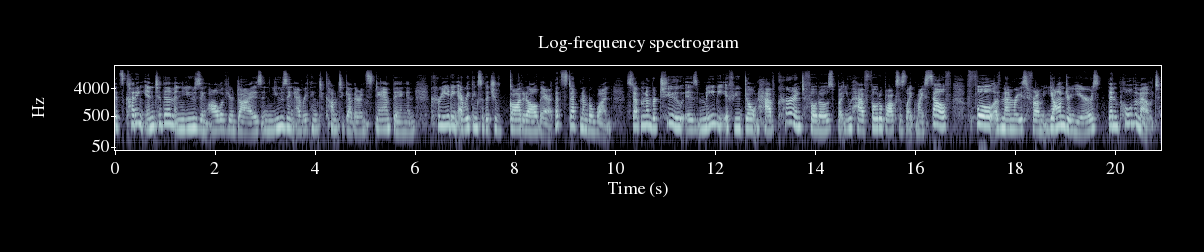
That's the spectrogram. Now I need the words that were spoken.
It's cutting into them and using all of your dies and using everything to come together and stamping and creating everything so that you've got it all there. That's step number one. Step number two is maybe if you don't have current photos, but you have photo boxes like myself full of memories from yonder years, then pull them out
